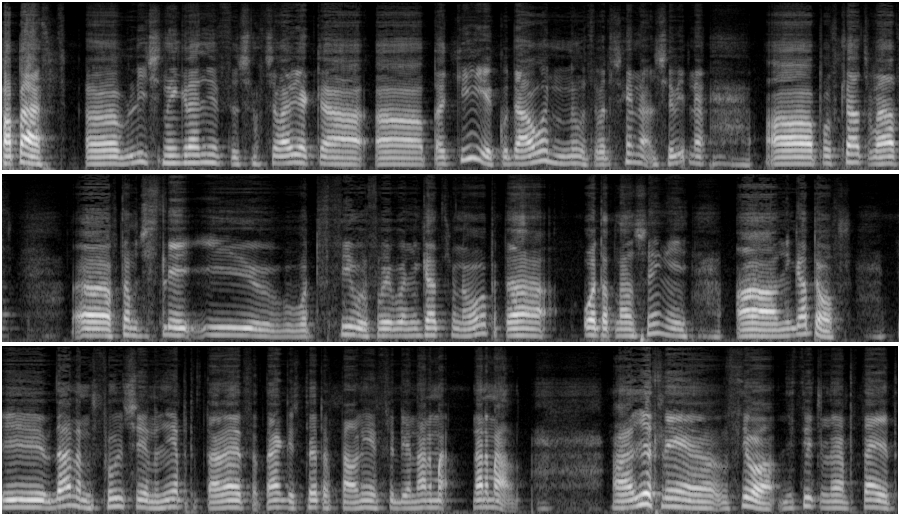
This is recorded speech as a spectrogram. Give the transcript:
попасть э, в личные границы человека э, такие, куда он, ну, совершенно очевидно, э, пускать вас в том числе и вот в силу своего негативного опыта от отношений э, не готов. И в данном случае мне представляется так, что это вполне себе норма нормально. А если все действительно обстоит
